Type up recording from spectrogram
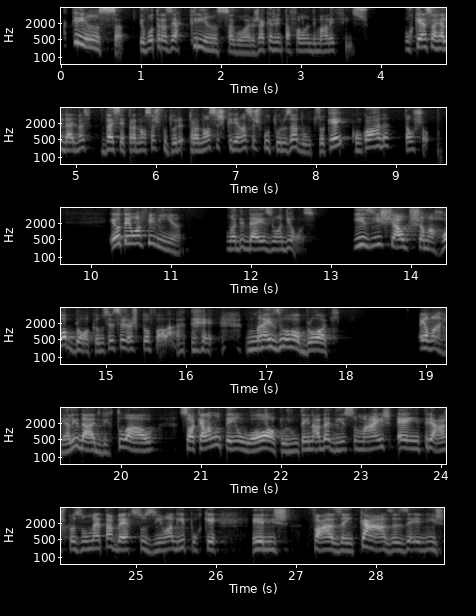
A criança, eu vou trazer a criança agora, já que a gente está falando de malefício. Porque essa realidade vai, vai ser para nossas futuras, para nossas crianças, futuros adultos, ok? Concorda? Então, show. Eu tenho uma filhinha, uma de 10 e uma de 11. E existe algo que chama Roblox, eu não sei se você já escutou falar, mas o Roblox é uma realidade virtual, só que ela não tem o óculos, não tem nada disso, mas é, entre aspas, um metaversozinho ali, porque eles fazem casas, eles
